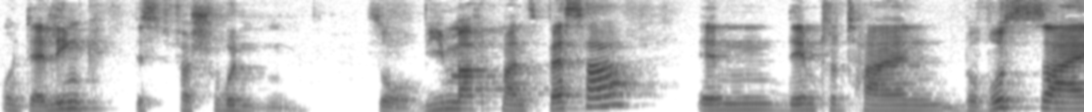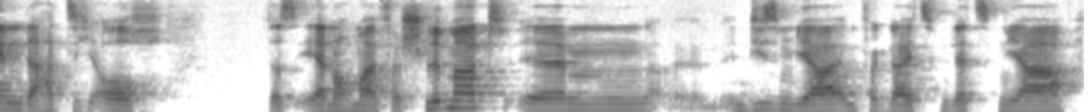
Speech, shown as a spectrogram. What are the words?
und der Link ist verschwunden. So, wie macht man es besser? In dem totalen Bewusstsein, da hat sich auch das eher nochmal verschlimmert ähm, in diesem Jahr im Vergleich zum letzten Jahr.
